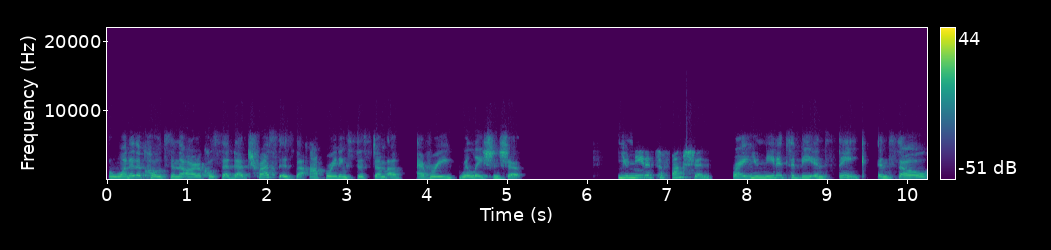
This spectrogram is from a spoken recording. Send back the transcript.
one of the quotes in the article said that trust is the operating system of every relationship. You need it to function, right? You need it to be in sync. And so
